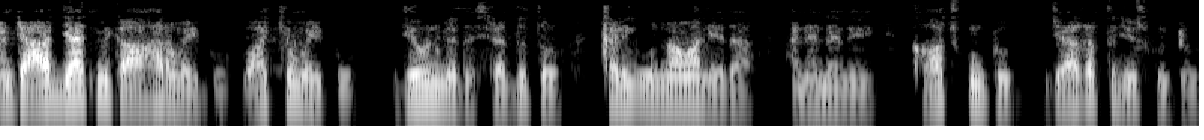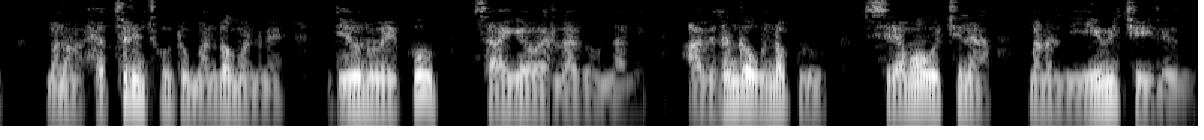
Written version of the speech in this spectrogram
అంటే ఆధ్యాత్మిక ఆహారం వైపు వాక్యం వైపు దేవుని మీద శ్రద్ధతో కలిగి ఉన్నామా లేదా అని అనేది కాచుకుంటూ జాగ్రత్త చేసుకుంటూ మనం హెచ్చరించుకుంటూ మనలో మనమే దేవుని వైపు సాగేవారిలాగా ఉండాలి. ఆ విధంగా ఉన్నప్పుడు శ్రమ వచ్చినా మనల్ని ఏమీ చేయలేదు.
